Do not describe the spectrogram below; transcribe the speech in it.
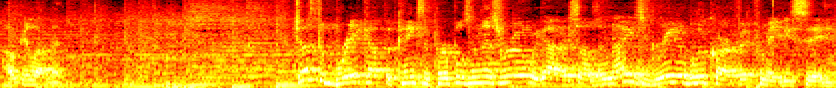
Hope you love it. Just to break up the pinks and purples in this room, we got ourselves a nice green and blue carpet from ABC. I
